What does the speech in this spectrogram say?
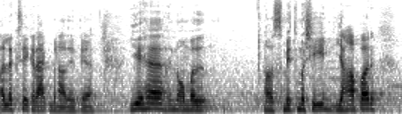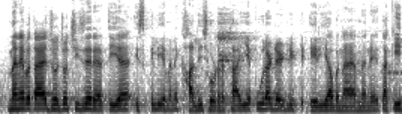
अलग से एक रैक बना देते हैं। ये है नॉर्मल स्मिथ मशीन यहाँ पर मैंने बताया जो जो चीज़ें रहती है, इसके लिए मैंने खाली छोड़ रखा है। ये पूरा डेडलिफ्ट एरिया बनाया मैंने ताकि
